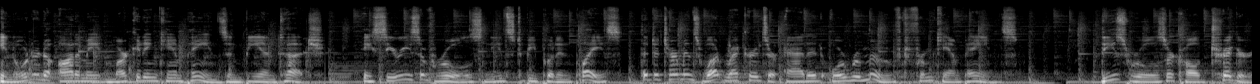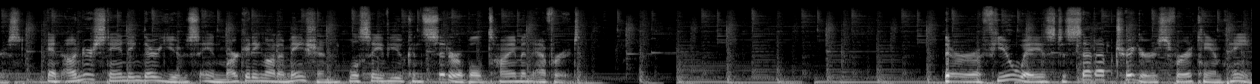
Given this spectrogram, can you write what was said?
In order to automate marketing campaigns and BNTouch, a series of rules needs to be put in place that determines what records are added or removed from campaigns. These rules are called triggers, and understanding their use in marketing automation will save you considerable time and effort. There are a few ways to set up triggers for a campaign.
